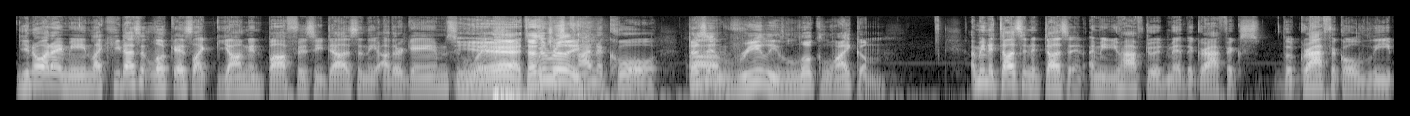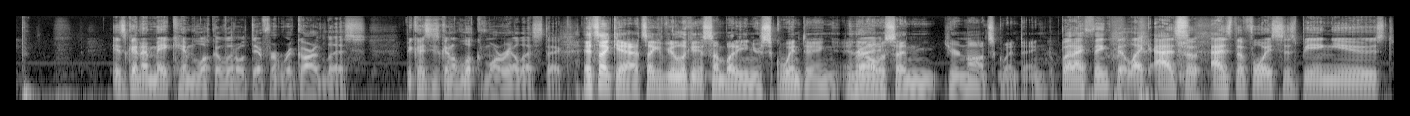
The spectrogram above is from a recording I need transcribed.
you know what I mean? Like he doesn't look as like young and buff as he does in the other games. which- Yeah, it doesn't which really- kind of cool. Doesn't Um, really look like him. I mean, it does and it doesn't. I mean, you have to admit the graphics, the graphical leap is going to make him look a little different regardless because he's going to look more realistic. It's like yeah, it's like if you're looking at somebody and you're squinting, and then all of a Right. sudden you're not squinting. But I think that like as the as the voice is being used,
